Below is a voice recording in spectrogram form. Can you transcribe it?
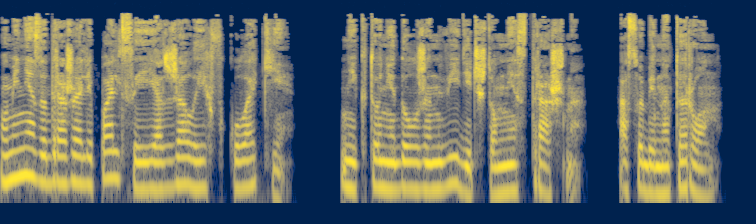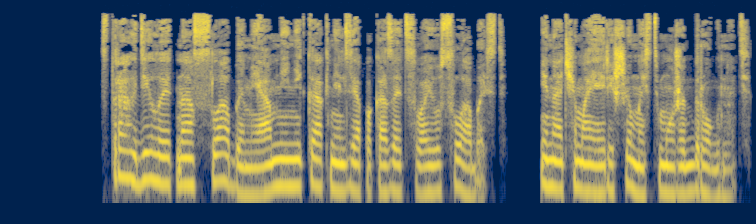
У меня задрожали пальцы, и я сжала их в кулаки. Никто не должен видеть, что мне страшно, особенно Терон. Страх делает нас слабыми, а мне никак нельзя показать свою слабость, иначе моя решимость может дрогнуть.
